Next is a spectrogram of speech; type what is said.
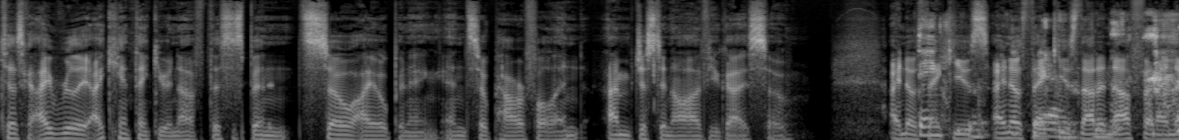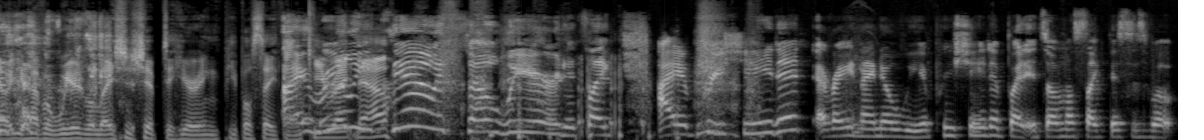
Jessica, I really I can't thank you enough. This has been so eye-opening and so powerful and I'm just in awe of you guys. So I know thank, thank yous. You. I know thank yeah. yous not enough, and I know you have a weird relationship to hearing people say thank I you really right now. do. It's so weird. It's like I appreciate it, right? And I know we appreciate it, but it's almost like this is what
